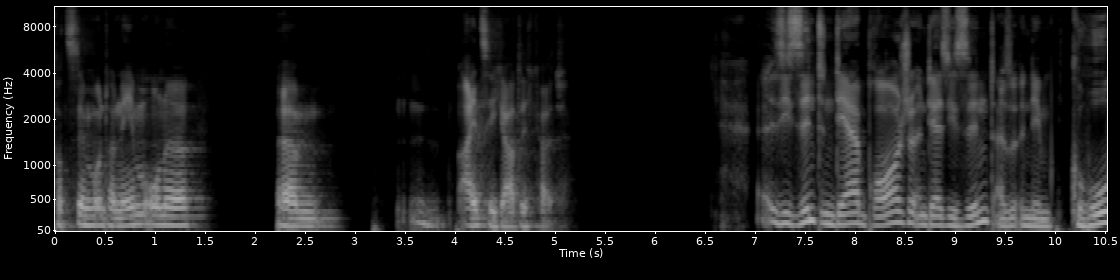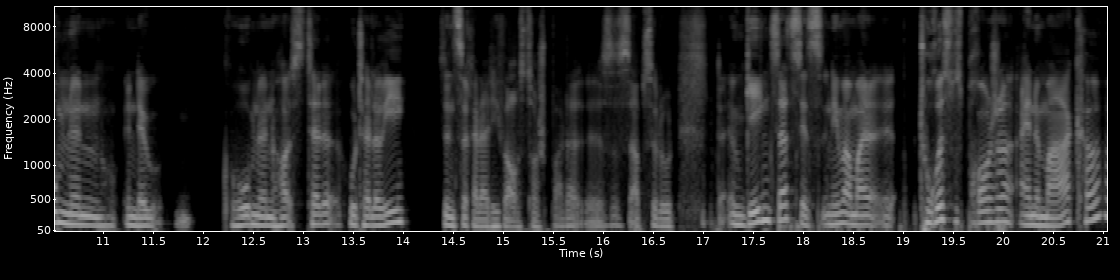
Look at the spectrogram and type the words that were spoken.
trotzdem ein Unternehmen ohne ähm, Einzigartigkeit. Sie sind in der Branche, in der sie sind, also in dem gehobenen, in der gehobenen Hostel Hotellerie, sind sie relativ austauschbar. Das ist absolut. Im Gegensatz, jetzt nehmen wir mal äh, Tourismusbranche, eine Marke,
